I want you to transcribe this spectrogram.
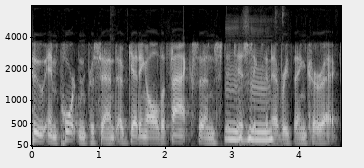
two important percent of getting all the facts and statistics mm-hmm. and everything correct.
